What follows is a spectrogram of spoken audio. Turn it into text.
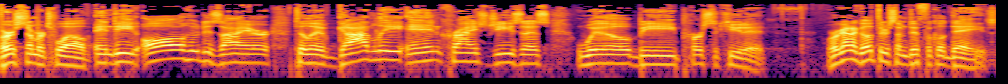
Verse number 12 Indeed, all who desire to live godly in Christ Jesus will be persecuted. We're going to go through some difficult days.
